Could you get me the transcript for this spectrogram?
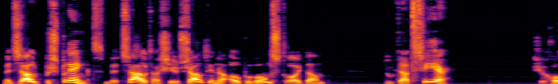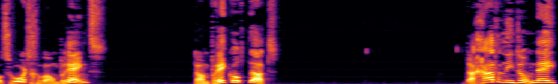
Met zout besprengt. Met zout. Als je zout in een open wond strooit, dan doet dat zeer. Als je Gods woord gewoon brengt, dan prikkelt dat. Daar gaat het niet om. Nee,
